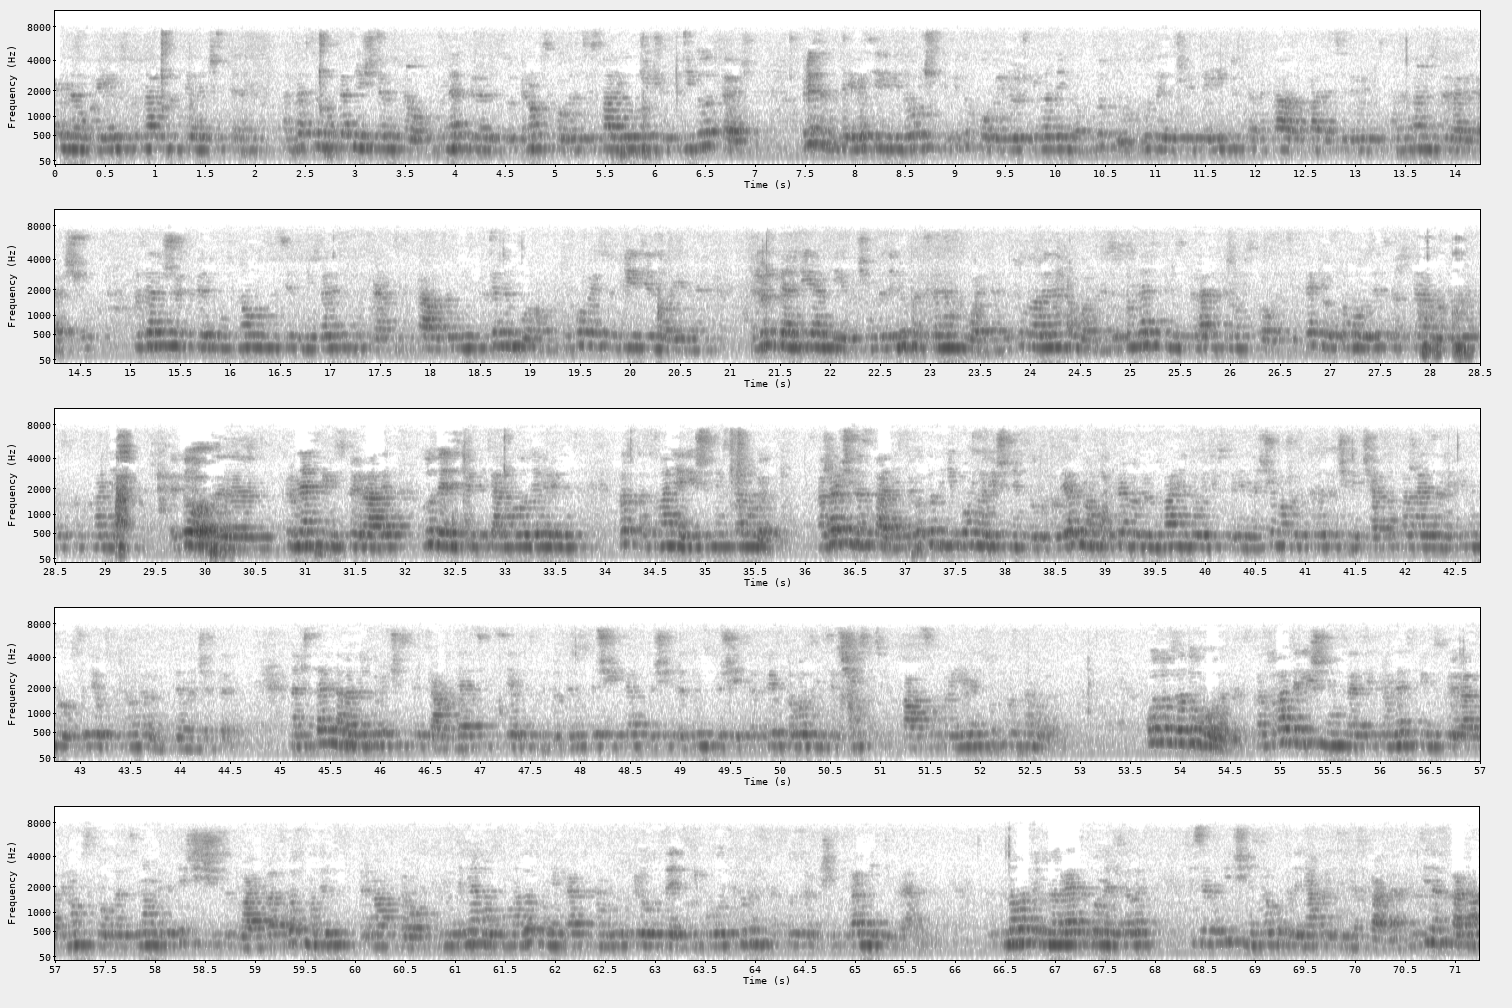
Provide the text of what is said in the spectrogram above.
Україна України, судна частини, а серпня 2014 року Донецький районний суд Тернопільської області в складі головуючого судді Білоцевич, при секретарі від участі Петухової, Юрій Ладинюк, Гуцул, Лузинський та їх представника адвоката Сидорові, представника міської ради Кращук, розглянувши відповідно в новому засіданні звернення конференції справи з адміністративним боргом Петухової Софії Зіновіївни, Люльки Андрія Андрійовича, Ладинюк Арсена Гвоздя, Гуцул Галина Гвоздя, до міської ради Тернопільської області, третього особи Лузинська Тетяна Володимирівна про скасування до е, Кремлянської міської ради Лудинської Тетяни Володимирівни про скасування рішення встановив. Зважаючи на складність викладені повного рішення суду, пов'язаного з окремим обґрунтуванням доводів сторін, на що може бути витрачений час, вважає за необхідним проголосити обсудну та частину. На підставі наведених виручі статтями 10, 70, 160, 161, 163, 186 КАС України суд постановив. Позов задоволити. Скасувати рішення сесії Кремлівської міської ради Тернопільської області номер 2602 28.11.13 року місті Кремль. Постанова набирає законної сили після закінчення строку подання апеляційної скарги. Апеляційна скарга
